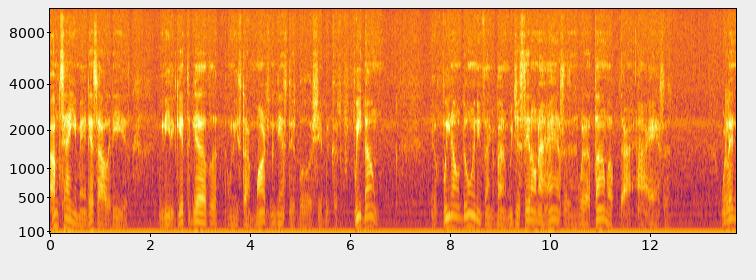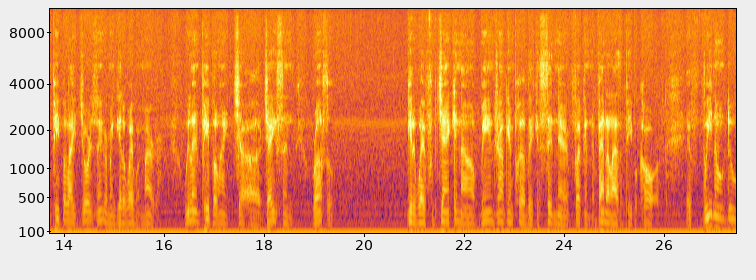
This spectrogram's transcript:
I'm telling you man, that's all it is. We need to get together and we need to start marching against this bullshit because if we don't if we don't do anything about it, we just sit on our asses and with a thumb up our, our asses. We're letting people like George Zimmerman get away with murder. We're letting people like uh, Jason Russell get away from janking off, being drunk in public, and sitting there fucking vandalizing people's cars. If we don't do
